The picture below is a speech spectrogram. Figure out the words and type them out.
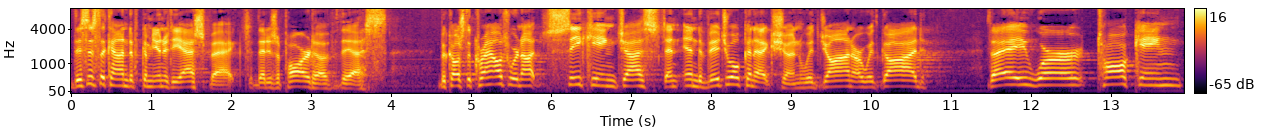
This is the kind of community aspect that is a part of this. Because the crowds were not seeking just an individual connection with John or with God, they were talking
